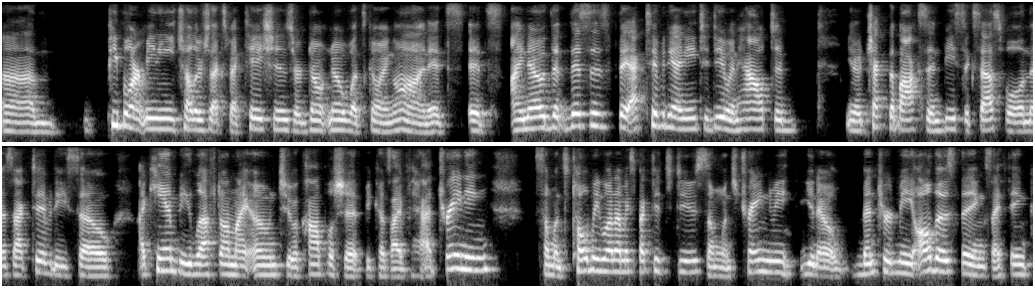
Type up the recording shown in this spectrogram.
um, people aren't meeting each other's expectations or don't know what's going on. It's it's I know that this is the activity I need to do and how to you know check the box and be successful in this activity so I can be left on my own to accomplish it because I've had training someone's told me what I'm expected to do, someone's trained me, you know, mentored me, all those things. I think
